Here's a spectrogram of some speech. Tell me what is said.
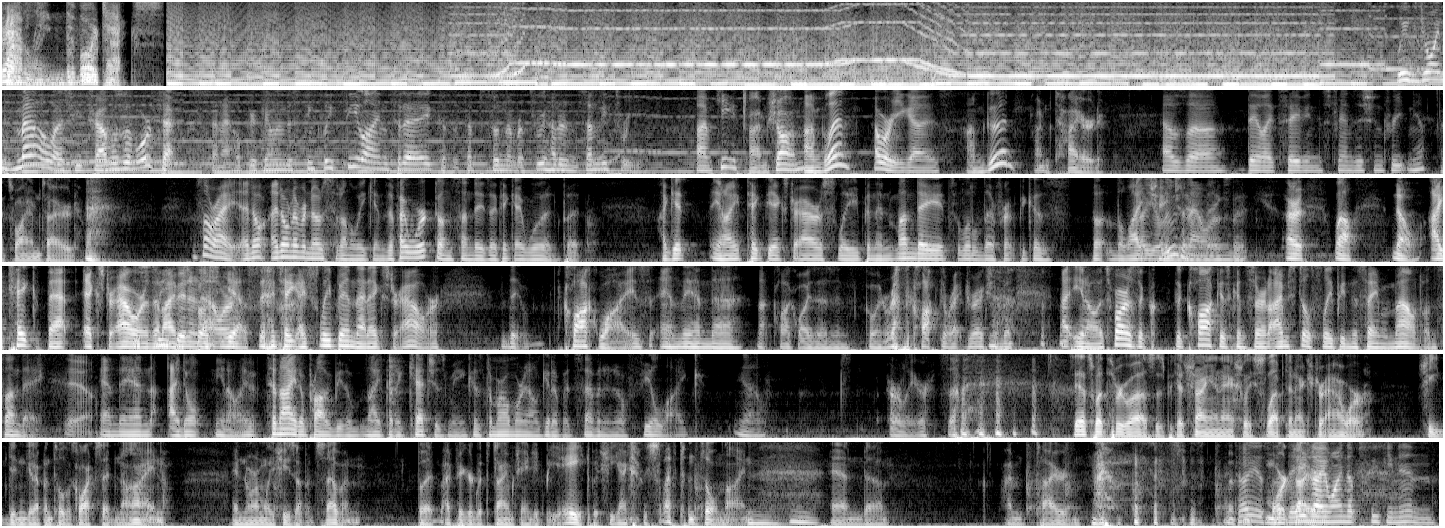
Traveling the Vortex. We've joined Mel as she travels the vortex, and I hope you're feeling distinctly feline today because it's episode number 373. I'm Keith. I'm Sean. I'm Glenn. How are you guys? I'm good. I'm tired. How's uh, daylight savings transition treating you? That's why I'm tired. It's all right. I don't. I don't ever notice it on the weekends. If I worked on Sundays, I think I would. But I get, you know, I take the extra hour of sleep, and then Monday it's a little different because the the light Oh, you change lose and an hour. But or well, no, I take that extra hour You that I'm supposed. to Yes, I take. I sleep in that extra hour, the, clockwise, and then uh, not clockwise as in going around the clock the right direction, but uh, you know, as far as the the clock is concerned, I'm still sleeping the same amount on Sunday. Yeah. and then I don't, you know, tonight will probably be the night that it catches me because tomorrow morning I'll get up at seven and it'll feel like, you know, earlier. So See, that's what threw us is because Cheyenne actually slept an extra hour. She didn't get up until the clock said nine, and normally she's up at seven. But I figured with the time change it'd be eight, but she actually slept until 9 and um, I'm tired. I tell you, some More days tired. I wind up sleeping in,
